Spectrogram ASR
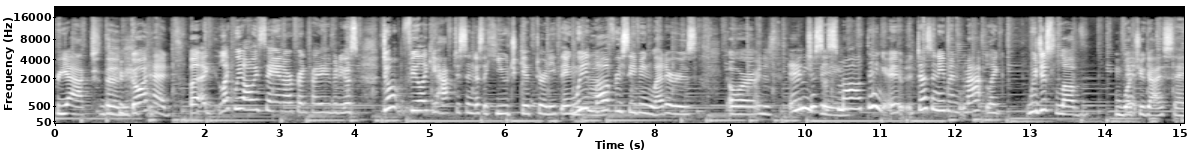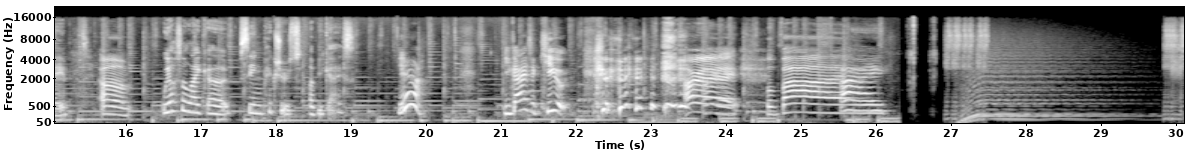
react, then go ahead. But uh, like we always say in our Friend Friday videos, don't feel like you have to send us a huge gift or anything. We love receiving letters or just anything. just a small thing. It, it doesn't even matter. Like we just love what It- you guys say. Um, we also like uh, seeing pictures of you guys. Yeah. You guys are cute. All right. Well, bye. Bye.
